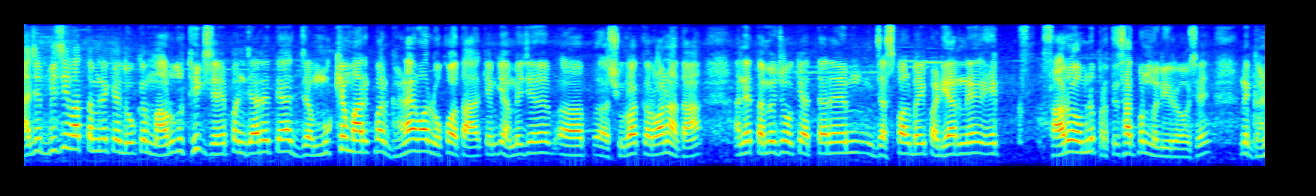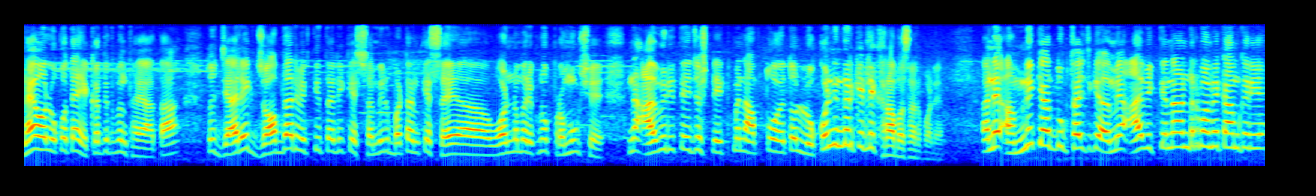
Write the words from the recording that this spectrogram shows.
આજે બીજી વાત તમને કહી દઉં કે મારું તો ઠીક છે, પણ જ્યારે ત્યાં મુખ્ય માર્ગ પર ઘણા એવા લોકો હતા, કેમ કે અમે જે શરૂઆત કરવાના હતા અને તમે જો કે અત્યારે જસપાલભાઈ પડિયારને એક સારો અમને પ્રતિસાદ પણ મળી રહ્યો છે અને ઘણા એવા લોકો ત્યાં એકત્રિત પણ થયા હતા. તો જ્યારે એક જવાબદાર વ્યક્તિ તરીકે સમીર બટન કે વોર્ડ નંબર એકનો પ્રમુખ છે અને આવી રીતે જો સ્ટેટમેન્ટ આપતો હોય તો લોકોની અંદર કેટલી ખરાબ અસર પડે? અને અમને ક્યાં દુઃખ થાય છે કે અમે આ વ્યક્તિના અંડરમાં અમે કામ કરીએ?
